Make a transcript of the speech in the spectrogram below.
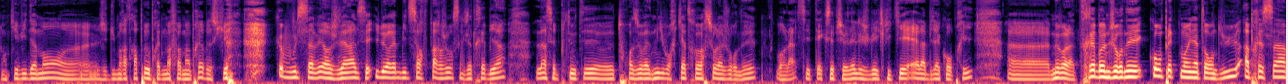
Donc évidemment euh, j'ai dû me rattraper auprès de ma femme après parce que comme vous le savez en général c'est une heure et demie de surf par jour, c'est déjà très bien. Là c'est plutôt été euh, 3h30 voire 4 heures sur la journée. Voilà c'était exceptionnel et je lui ai expliqué, elle a bien compris. Euh, mais voilà très bonne journée, complètement inattendue. Après ça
